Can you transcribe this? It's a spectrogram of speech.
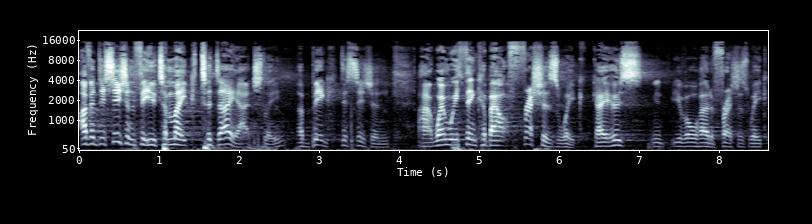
I have a decision for you to make today, actually, a big decision. Uh, when we think about Freshers Week, okay, who's you've all heard of Freshers Week?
